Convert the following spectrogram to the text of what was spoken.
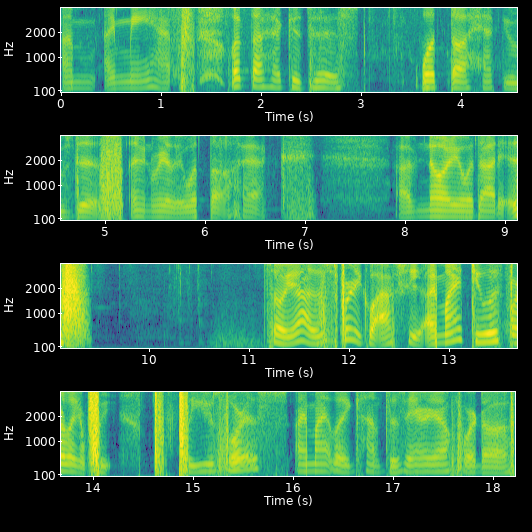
I'm I may have what the heck is this? What the heck is this? I mean really what the heck? I have no idea what that is so yeah, this is pretty cool. Actually, I might do it for like a ple- plesiosaurus. I might like have this area for the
